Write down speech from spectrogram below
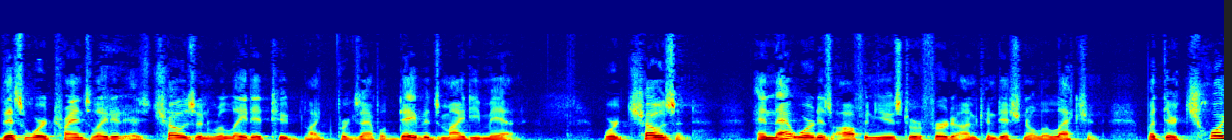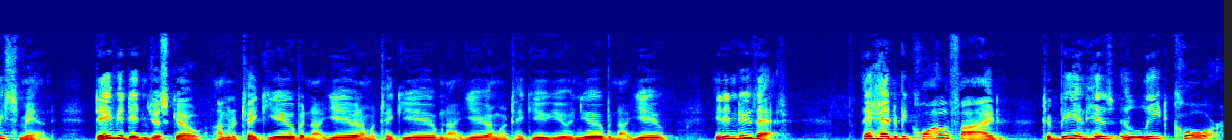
this word translated as chosen related to, like, for example, David's mighty men were chosen. And that word is often used to refer to unconditional election. But they're choice men. David didn't just go, I'm going to take you, but not you, and I'm going to take you, but not you, I'm going to take you, you, and you, but not you. He didn't do that. They had to be qualified to be in his elite corps.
